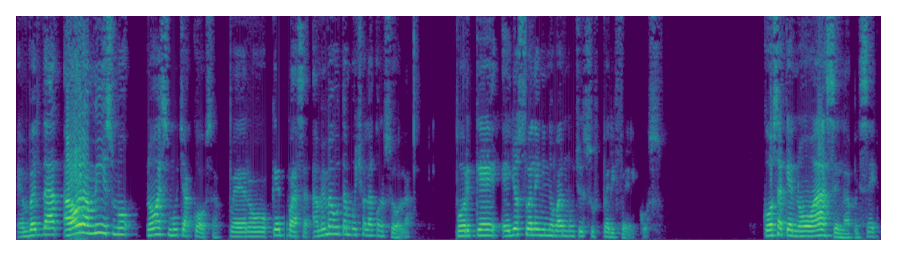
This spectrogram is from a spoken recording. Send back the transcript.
En verdad, ahora mismo no es mucha cosa, pero ¿qué pasa? A mí me gusta mucho la consola porque ellos suelen innovar mucho en sus periféricos, cosa que no hace la PC.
